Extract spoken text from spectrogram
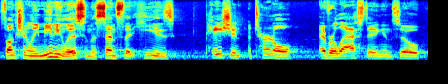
functionally meaningless in the sense that he is patient, eternal, everlasting. And so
